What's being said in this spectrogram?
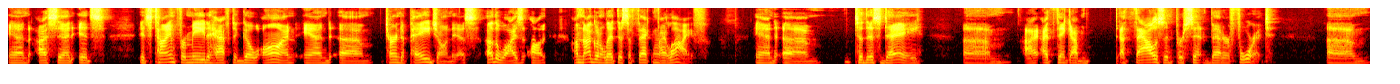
And I said it's it's time for me to have to go on and um, turn the page on this. Otherwise, uh, I'm not going to let this affect my life. And um, to this day, um, I, I think I'm a thousand percent better for it. Um,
